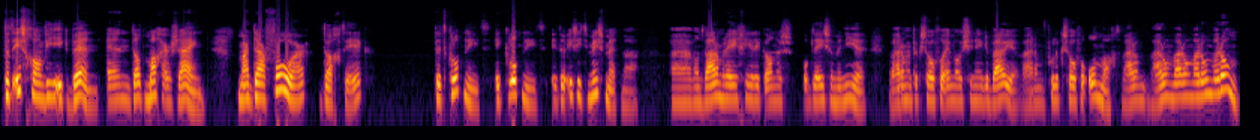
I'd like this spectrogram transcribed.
dat is gewoon wie ik ben en dat mag er zijn. Maar daarvoor dacht ik, dit klopt niet, ik klopt niet, er is iets mis met me. Uh, want waarom reageer ik anders op deze manier? Waarom heb ik zoveel emotionele buien? Waarom voel ik zoveel onmacht? Waarom, waarom, waarom, waarom, waarom?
